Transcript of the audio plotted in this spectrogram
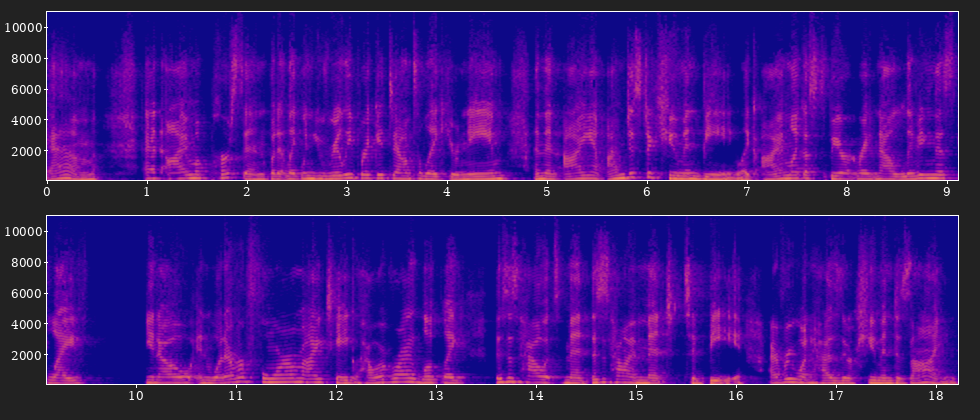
am. And i'm a person but it, like when you really break it down to like your name and then i am i'm just a human being. Like i'm like a spirit right now living this life you know in whatever form i take however i look like this is how it's meant this is how i'm meant to be. Everyone has their human design.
